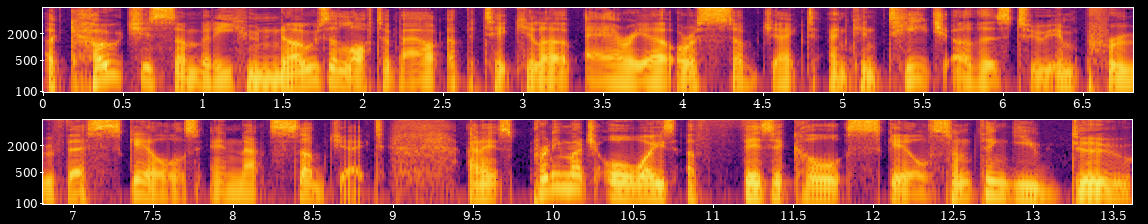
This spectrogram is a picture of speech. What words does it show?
A coach is somebody who knows a lot about a particular area or a subject and can teach others to improve their skills in that subject. And it's pretty much always a physical skill, something you do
